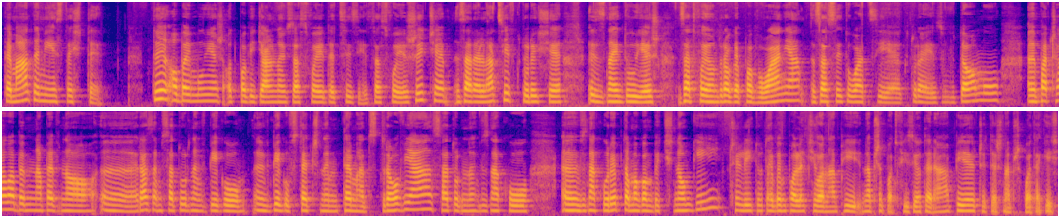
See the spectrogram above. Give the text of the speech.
tematem jesteś Ty. Ty obejmujesz odpowiedzialność za swoje decyzje, za swoje życie, za relacje, w których się y, znajdujesz, za Twoją drogę powołania, za sytuację, która jest w domu. Y, Patrzałabym na pewno y, razem z Saturnem w biegu, w biegu wstecznym temat zdrowia. Saturn w znaku, w znaku ryb to mogą być nogi, czyli tutaj bym poleciła na, na przykład fizjoterapię, czy też na przykład jakieś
